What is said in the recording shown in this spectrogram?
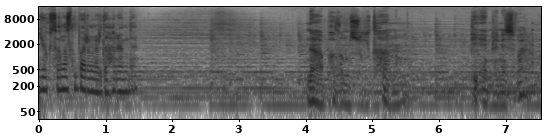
Yoksa nasıl barınırdı haremde? Ne yapalım sultanım? Bir emriniz var mı?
